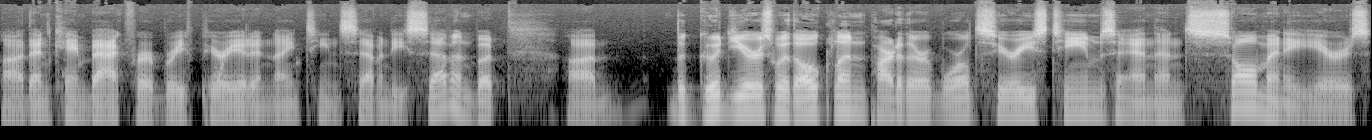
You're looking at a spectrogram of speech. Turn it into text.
uh, then came back for a brief period in 1977. But um, the good years with Oakland, part of their World Series teams, and then so many years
